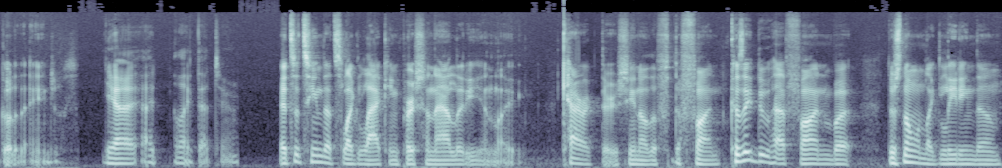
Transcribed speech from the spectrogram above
go to the Angels. Yeah, I, I like that too. It's a team that's like lacking personality and like characters, you know, the the fun because they do have fun, but there's no one like leading them.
